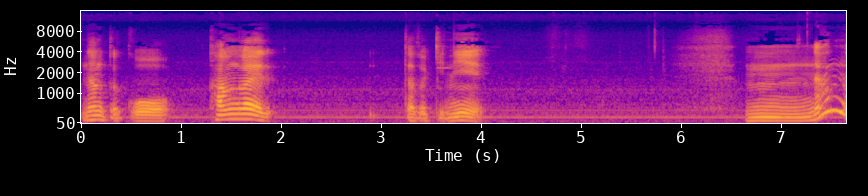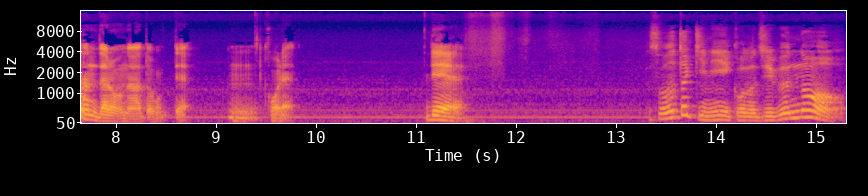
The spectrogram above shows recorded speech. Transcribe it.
なんかこう、考えた時に、うん、何なんだろうなと思って。うん、これ。で、その時にこの自分の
